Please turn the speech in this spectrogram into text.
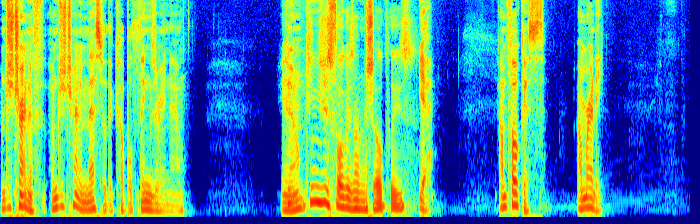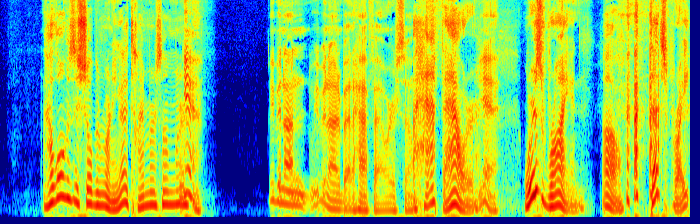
I'm just trying to. I'm just trying to mess with a couple things right now. You know, Can you just focus on the show, please? Yeah, I'm focused. I'm ready. How long has this show been running? You got a timer somewhere? Yeah, we've been on. We've been on about a half hour or so. A half hour. Yeah, Where's Ryan? Oh, that's right.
